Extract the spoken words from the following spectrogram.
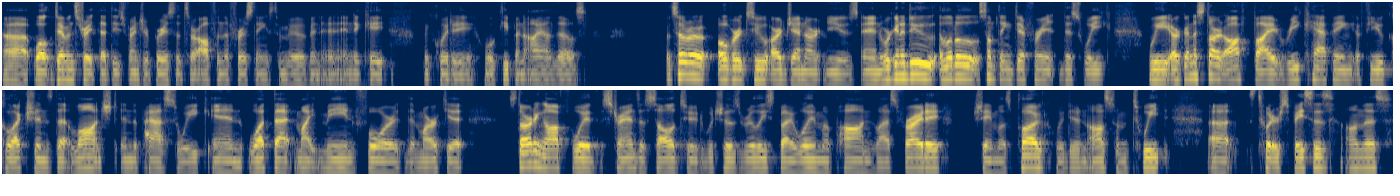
uh, well, demonstrate that these friendship bracelets are often the first things to move and, and indicate liquidity. We'll keep an eye on those. Let's head over to our Gen Art news, and we're going to do a little something different this week. We are going to start off by recapping a few collections that launched in the past week and what that might mean for the market. Starting off with Strands of Solitude, which was released by William Mapan last Friday. Shameless plug. We did an awesome tweet, uh, Twitter Spaces on this.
